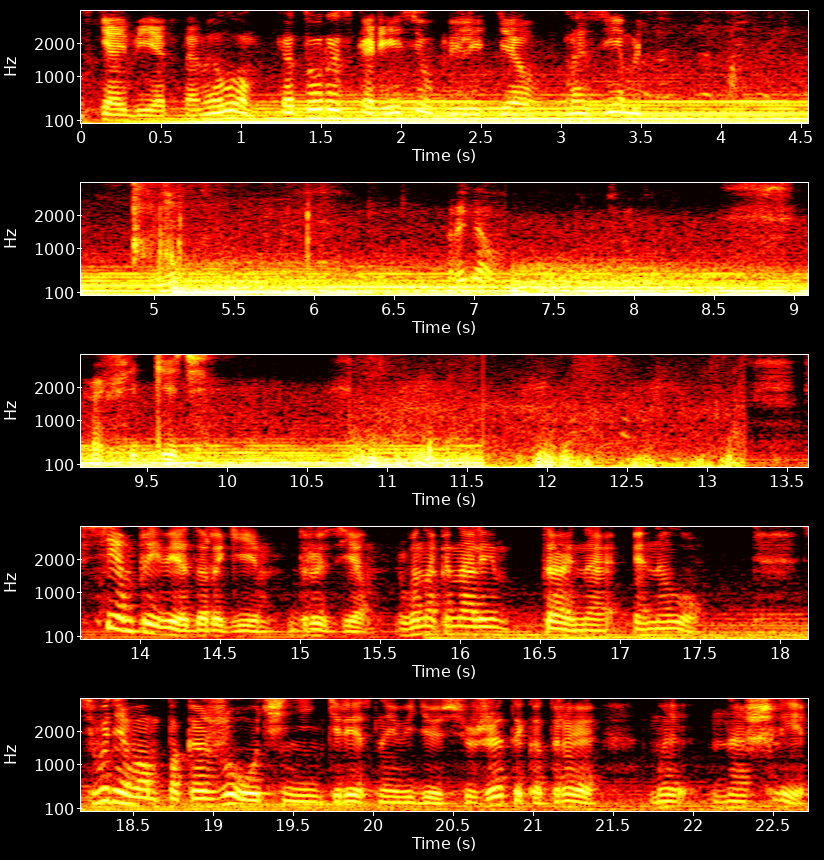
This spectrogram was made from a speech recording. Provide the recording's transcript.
Гигантский объект НЛО, который, скорее всего, прилетел на Землю. Прыгал? Офигеть. Всем привет, дорогие друзья! Вы на канале Тайна НЛО. Сегодня я вам покажу очень интересные видеосюжеты, которые мы нашли.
